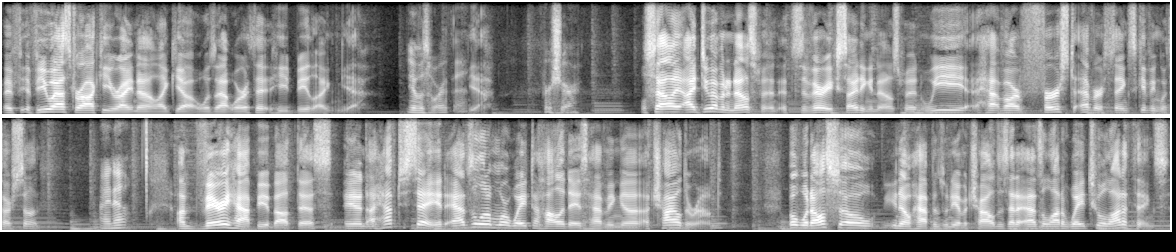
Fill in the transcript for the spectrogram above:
If if you asked Rocky right now, like, yo, was that worth it? He'd be like, yeah, It was worth it yeah. for sure. Well, Sally, I do have an announcement. It's a very exciting announcement. We have our first ever Thanksgiving with our son. I know. I'm very happy about this, and I have to say, it adds a little more weight to holidays having a, a child around. But what also, you know, happens when you have a child is that it adds a lot of weight to a lot of things.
